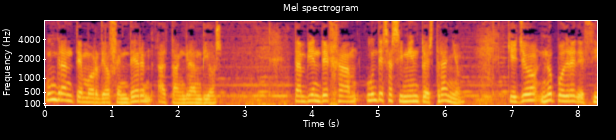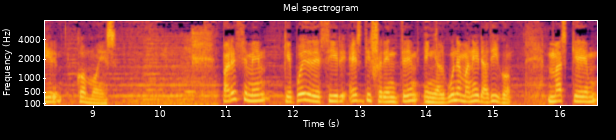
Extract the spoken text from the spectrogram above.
un gran temor de ofender a tan gran Dios. También deja un desasimiento extraño que yo no podré decir cómo es. Paréceme que puede decir es diferente en alguna manera, digo, más que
